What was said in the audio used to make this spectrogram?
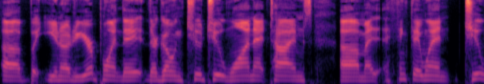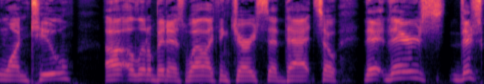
Uh, but you know, to your point, they they're going two two one at times. Um, I, I think they went two one two uh, a little bit as well. I think Gerry said that. So there, there's there's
